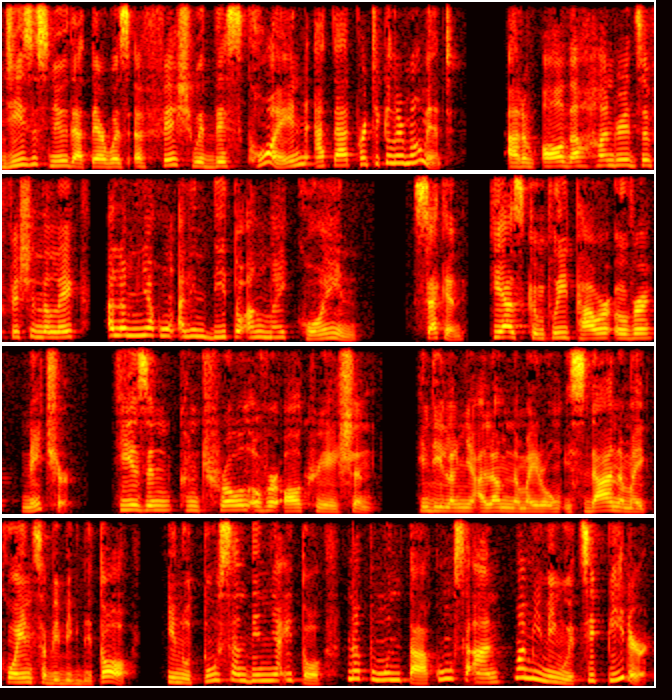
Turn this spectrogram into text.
Jesus knew that there was a fish with this coin at that particular moment. Out of all the hundreds of fish in the lake, alam niya kung alin dito ang may coin. Second, he has complete power over nature. He is in control over all creation. Hindi lang niya alam na mayroong isda na may coin sa bibig nito. Inutusan din niya ito na pumunta kung saan mamimingwit si Peter.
